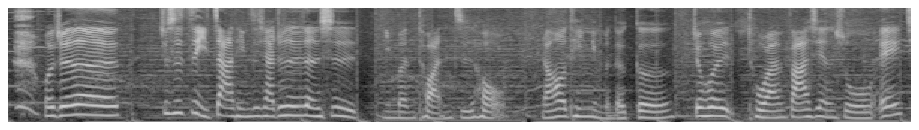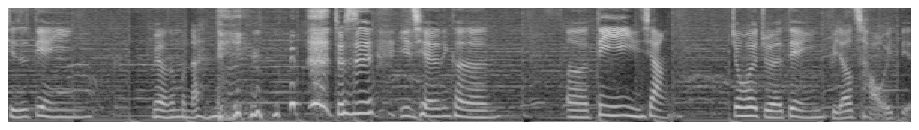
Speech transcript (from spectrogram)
我觉得就是自己乍听之下，就是认识你们团之后。然后听你们的歌，就会突然发现说，哎，其实电音没有那么难听，就是以前你可能呃第一印象就会觉得电音比较吵一点，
